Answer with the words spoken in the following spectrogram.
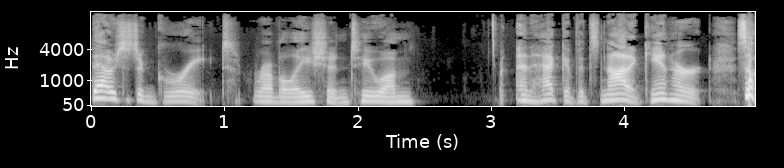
that was just a great revelation to, um, and heck, if it's not, it can't hurt. So,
